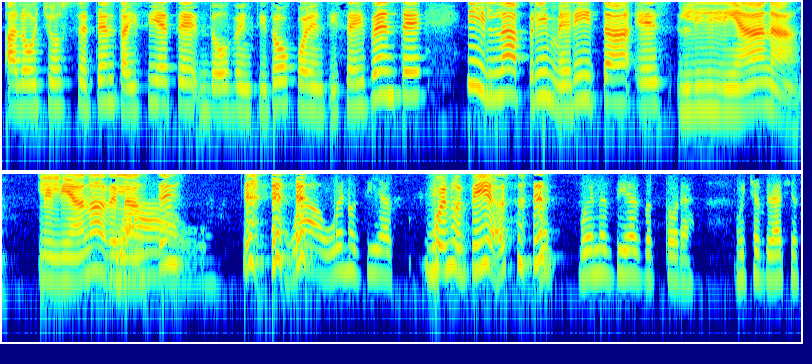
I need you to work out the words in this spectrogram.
al 877-222-4620. Y la primerita es Liliana. Liliana, adelante. Wow, buenos días. buenos días. buenos días, doctora. Muchas gracias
